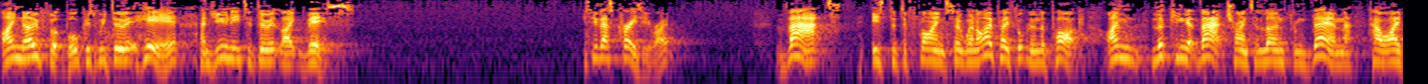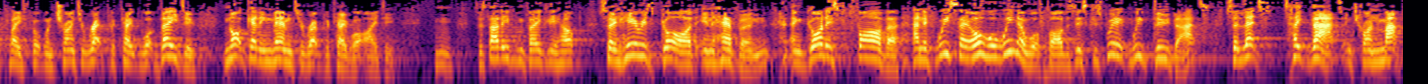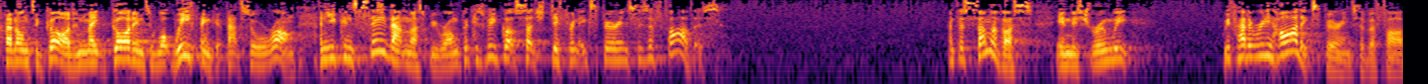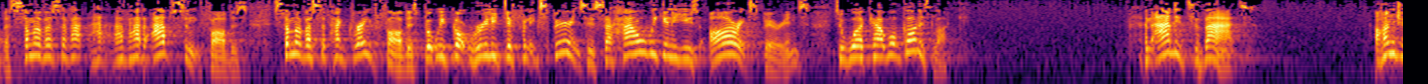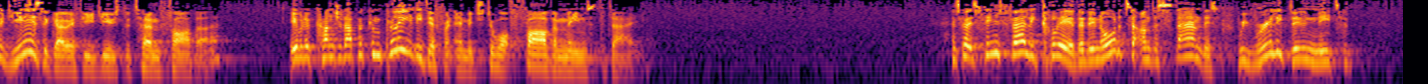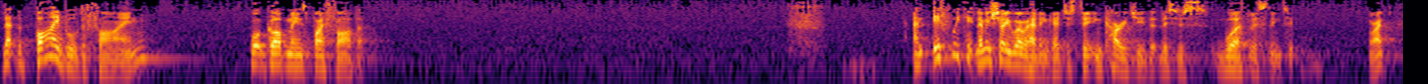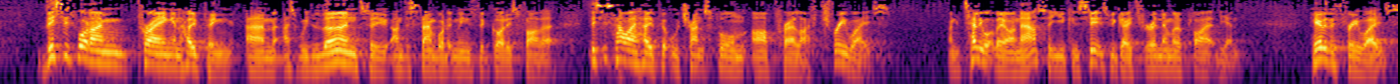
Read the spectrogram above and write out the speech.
I know football because we do it here, and you need to do it like this. You see, that's crazy, right? That is to define. So when I play football in the park, I'm looking at that, trying to learn from them how I play football and trying to replicate what they do, not getting them to replicate what I do. Hmm. Does that even vaguely help? So here is God in heaven, and God is Father. And if we say, oh, well, we know what fathers is because we, we do that, so let's take that and try and map that onto God and make God into what we think that that's all wrong. And you can see that must be wrong because we've got such different experiences of fathers. And for some of us in this room, we, We've had a really hard experience of a father. Some of us have, ha- have had absent fathers. Some of us have had great fathers, but we've got really different experiences. So, how are we going to use our experience to work out what God is like? And added to that, a hundred years ago, if you'd used the term father, it would have conjured up a completely different image to what father means today. And so it seems fairly clear that in order to understand this, we really do need to let the Bible define what God means by Father. And if we can, let me show you where we're heading, okay, just to encourage you that this is worth listening to. Right? This is what I'm praying and hoping um, as we learn to understand what it means that God is Father. This is how I hope it will transform our prayer life. Three ways. I'm going to tell you what they are now so you can see it as we go through, and then we'll apply it at the end. Here are the three ways.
